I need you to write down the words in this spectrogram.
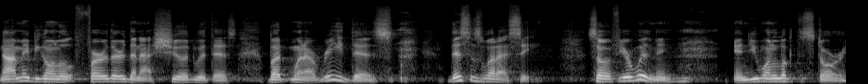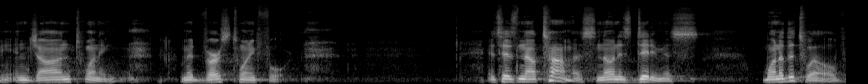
Now, I may be going a little further than I should with this, but when I read this, this is what I see. So if you're with me and you want to look at the story in John 20, I'm at verse 24. It says, Now Thomas, known as Didymus, one of the twelve,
